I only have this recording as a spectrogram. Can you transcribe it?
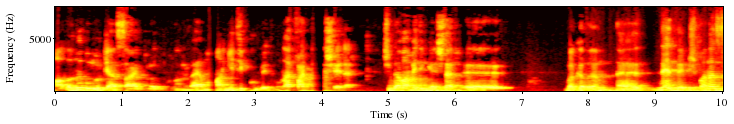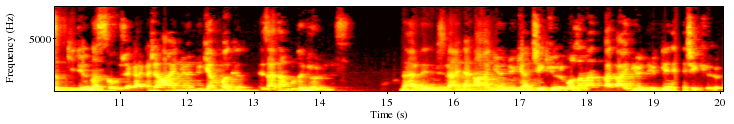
alanı bulurken sahil kuralı kullanılıyor. Veya manyetik kuvveti. Bunlar farklı şeyler. Şimdi devam edeyim gençler. E, bakalım e, ne demiş bana zıt gidiyor. Nasıl olacak arkadaşlar? Aynı yönlüyken bakın. E, zaten burada gördünüz. Neredeydi bizim? Aynen. Aynı yönlüyken çekiyorum. O zaman bak aynı yönlüyü gene çekiyorum.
